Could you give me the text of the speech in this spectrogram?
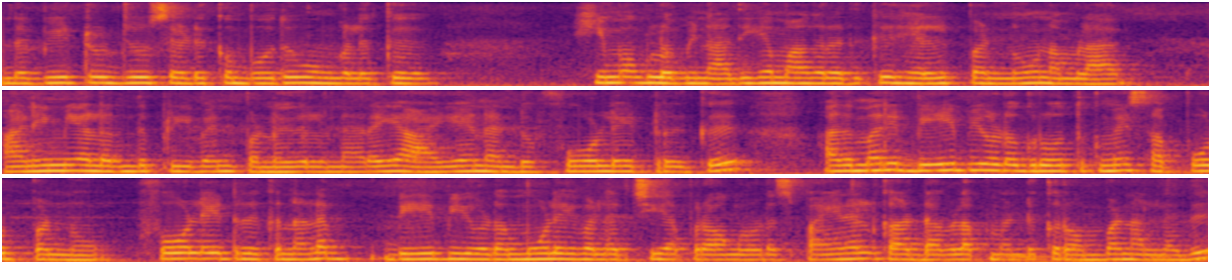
இந்த பீட்ரூட் ஜூஸ் எடுக்கும்போது உங்களுக்கு ஹீமோகுளோபின் அதிகமாகிறதுக்கு ஹெல்ப் பண்ணும். நம்மளை அனிமியாலேருந்து ப்ரிவெண்ட் பண்ணும். இதில் நிறைய அயன் அண்டு ஃபோலேட் இருக்குது அது மாதிரி பேபியோட க்ரோத்துக்குமே சப்போர்ட் பண்ணும். ஃபோலேட் இருக்கனால பேபியோட மூளை வளர்ச்சி அப்புறம் அவங்களோட ஸ்பைனல் கார்ட் டெவலப்மெண்ட்டுக்கு ரொம்ப நல்லது.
